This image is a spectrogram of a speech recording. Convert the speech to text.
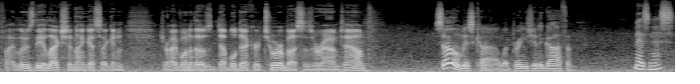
if I lose the election, I guess I can drive one of those double-decker tour buses around town. So, Miss Kyle, what brings you to Gotham? Business.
